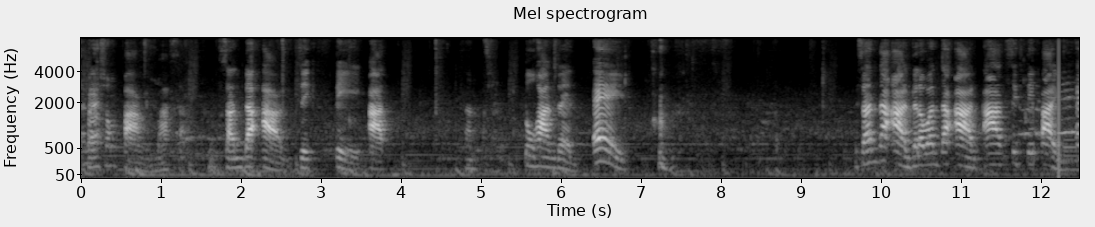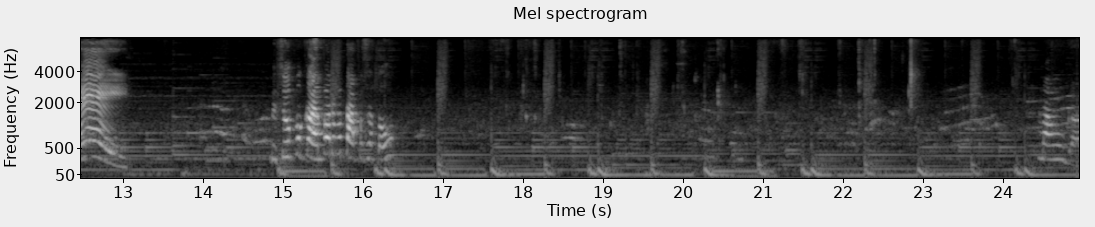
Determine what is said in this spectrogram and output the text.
presyong pangmasa. Sandaan, 60 at 200. Hey! Sandaan, dalawandaan at 65. Hey! Gusto mo pagkain para matapos na to? Mangga.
